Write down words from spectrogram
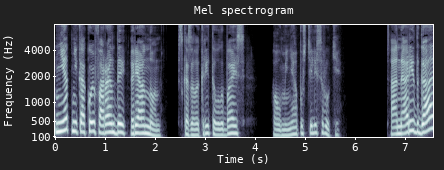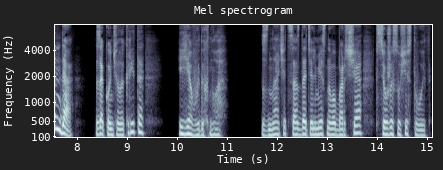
«Нет никакой фаранды Рианон», — сказала Крита, улыбаясь, а у меня опустились руки. «Она Ридганда!» — закончила Крита, и я выдохнула. Значит, создатель местного борща все же существует.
